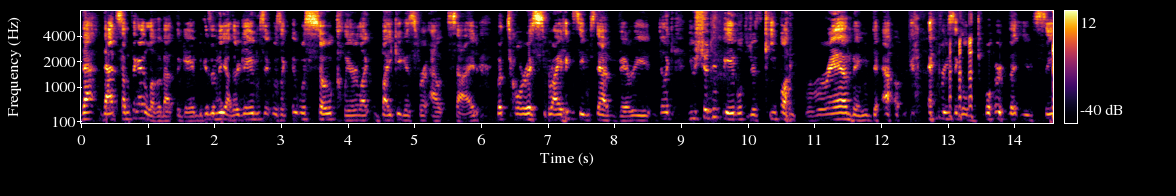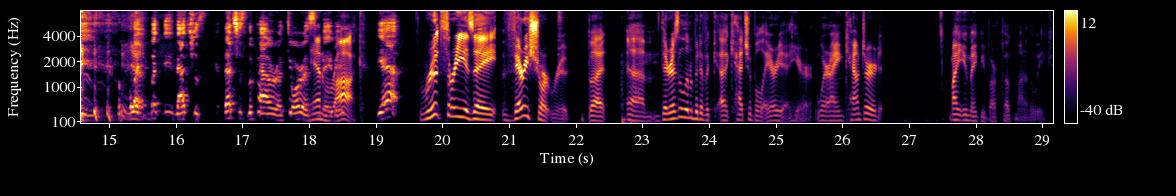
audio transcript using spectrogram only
That that's something I love about the game because in the other games it was like it was so clear like biking is for outside, but Tauros riding seems to have very like you shouldn't be able to just keep on ramming down every single door that you see. Like, but that's just that's just the power of Tauros and baby. rock. Yeah, Route 3 is a very short route, but um, there is a little bit of a, a catchable area here where I encountered. Might you make me barf Pokemon of the week?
